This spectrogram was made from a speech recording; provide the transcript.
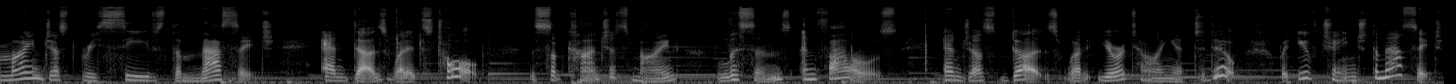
mind just receives the message and does what it's told. The subconscious mind listens and follows and just does what you're telling it to do. But you've changed the message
